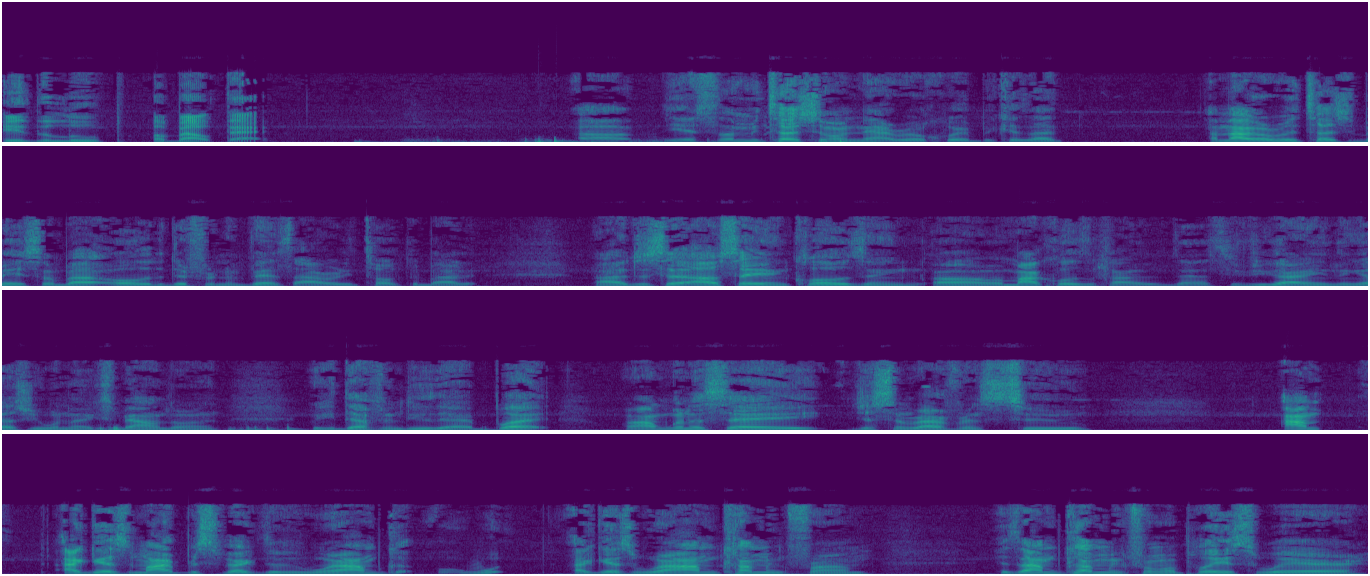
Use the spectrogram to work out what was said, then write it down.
in the loop about that. Uh, yeah, so let me touch on that real quick because I, I'm not gonna really touch base about all of the different events. I already talked about it. I just said I'll say in closing, uh, my closing comments. If you got anything else you want to expound on, we can definitely do that. But I'm gonna say just in reference to, I'm, I guess my perspective where I'm, I guess where I'm coming from, is I'm coming from a place where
